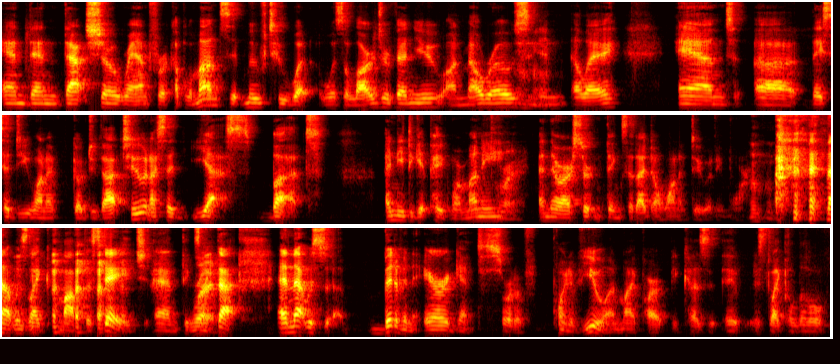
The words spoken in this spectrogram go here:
and then that show ran for a couple of months it moved to what was a larger venue on melrose Mhm. in la and uh, they said do you want to go do that too and i said yes but i need to get paid more money right. and there are certain things that i don't want to do anymore Mhm. that was like mop the stage and things Right. like that. And that was a bit of an arrogant sort of point of view on my part because it was like a little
